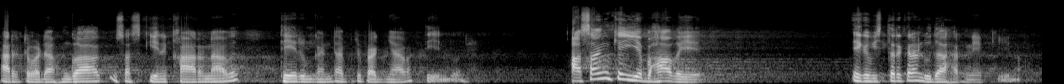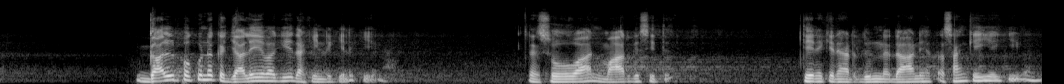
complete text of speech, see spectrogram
අරට වඩා හුඟාක් උසස් කියන කාරණාව තේරුම් ගණඩ අපිට ප්‍රඥාවක් තියෙන් ඕනේ. අසංකෙය භාවය ඒක විස්තර කරන්න උදාහරණයක් කියනවා. ගල් පොකුණක ජලය වගේ දකිින්ට කියල කියනවා. සෝවාන් මාර්ග සිත තියෙන කෙනට දුන්න දානයත් අසංකෙයයි කියවන.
